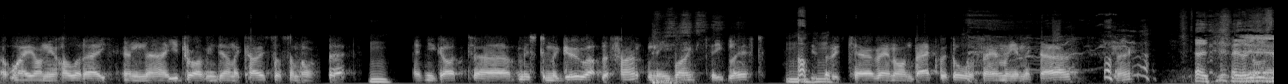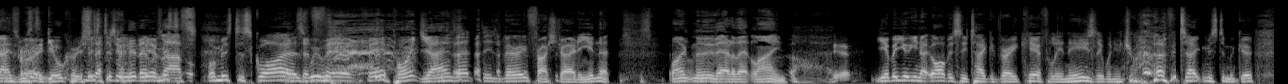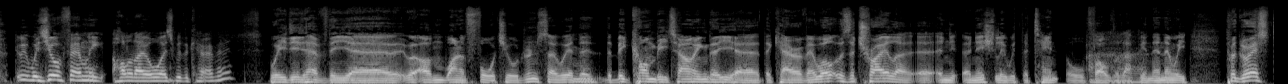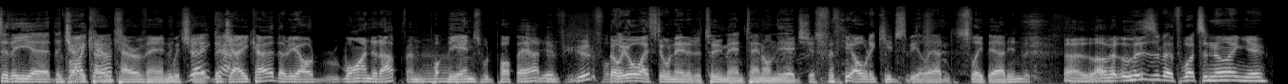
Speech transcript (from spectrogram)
away on your holiday and uh, you're driving down the coast or something like that, Mm. and you got uh, Mr. Magoo up the front and he won't keep left. Mm-hmm. He's got his caravan on back with all the family in the car. You know? His name's Mr. Gilchrist. Actually, that was Mr. us. or Mr. Squires. That's a We were- fair, fair point, James. That is very frustrating, isn't it? Just won't move out of that lane. Yeah. Yeah, but you, you know, obviously take it very carefully and easily when you try to overtake Mr. Magoo. Was your family holiday always with a caravan? We did have the. Uh, I'm one of four children, so we had the, the big Kombi towing the uh, the caravan. Well, it was a trailer uh, in, initially with the tent all folded up in. And then we progressed to the uh, the, bike Jayco caravan The with the, the Jayco? Jayco, the old wind it up and pop, the ends would pop out. Yeah, and- beautiful. But we always still needed a two man tent on the edge just for the older kids to be allowed to sleep out in. But I love it. Elizabeth, what's annoying you?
